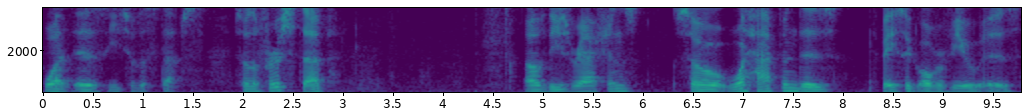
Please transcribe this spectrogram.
what is each of the steps. So the first step of these reactions, so what happened is the basic overview is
